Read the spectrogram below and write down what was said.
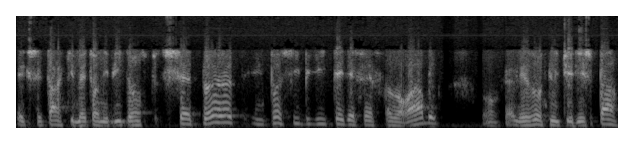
etc., qui mettent en évidence cette une possibilité d'effet favorable, donc, les autres n'utilisent pas.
